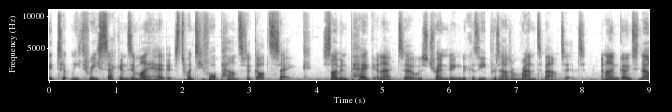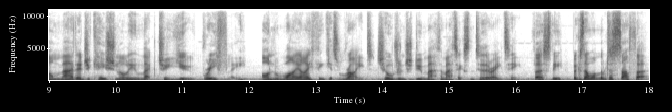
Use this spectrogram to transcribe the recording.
It took me three seconds in my head, it's £24 for God's sake. Simon Pegg, an actor, was trending because he put out a rant about it. And I'm going to now mad educationally lecture you briefly on why I think it's right children should do mathematics until they're 18. Firstly, because I want them to suffer.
